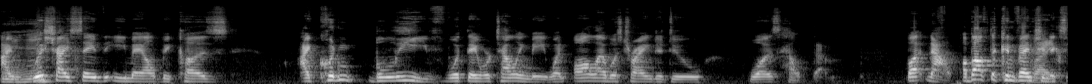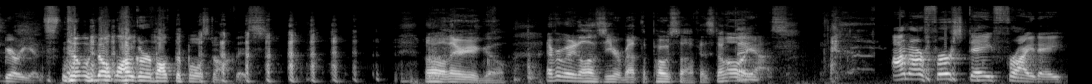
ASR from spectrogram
I mm-hmm. wish I saved the email because I couldn't believe what they were telling me when all I was trying to do was help them. But now, about the convention right. experience. No no longer about the post office. Oh, there you go. Everybody loves to hear about the post office, don't oh, they? Oh, yes. On our first day, Friday,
